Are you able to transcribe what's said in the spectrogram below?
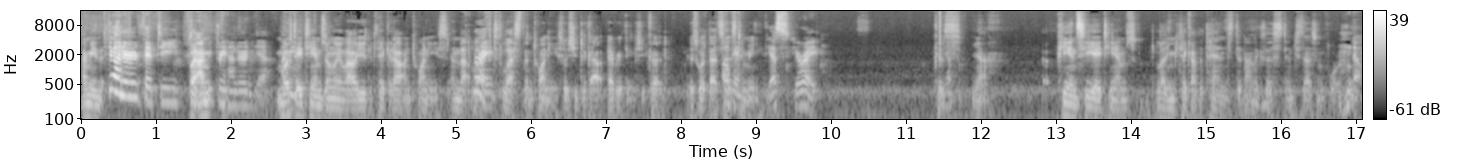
I mean, two hundred fifty. But I mean- three hundred. Yeah. I most mean, ATMs only allow you to take it out in 20s, and that left Right. less than 20, so she took out everything she could. Is what that says Okay. to me. Yes, you're right. Because yeah, PNC ATMs letting you take out the tens did not exist in 2004. No.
